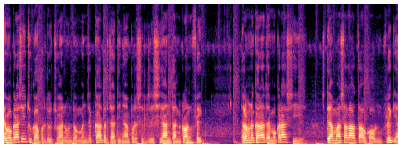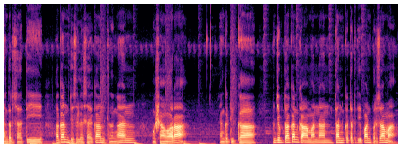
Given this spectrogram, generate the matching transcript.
Demokrasi juga bertujuan untuk mencegah terjadinya perselisihan dan konflik. Dalam negara demokrasi, setiap masalah atau konflik yang terjadi akan diselesaikan dengan musyawarah. Yang ketiga, menciptakan keamanan dan ketertiban bersama.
